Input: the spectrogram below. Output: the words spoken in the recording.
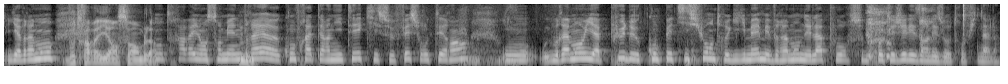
il y a vraiment. Vous travaillez ensemble. On travaille ensemble. Il y a une vraie confraternité qui se fait sur le terrain où vraiment il n'y a plus de compétition entre guillemets, mais vraiment on est là pour se protéger les uns les autres au final.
